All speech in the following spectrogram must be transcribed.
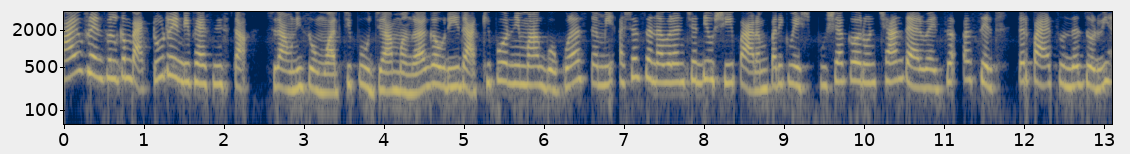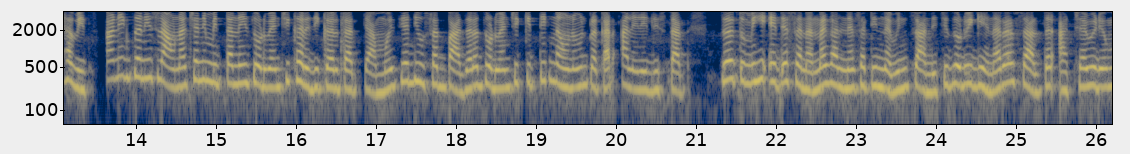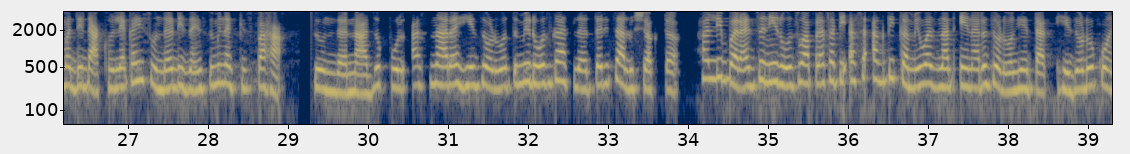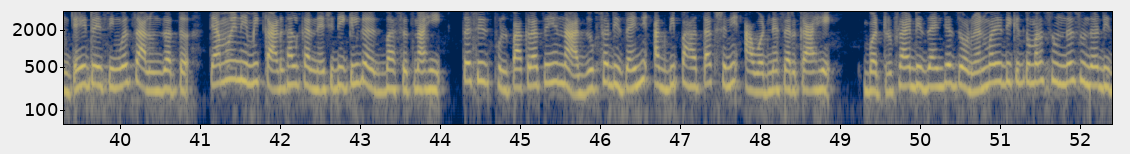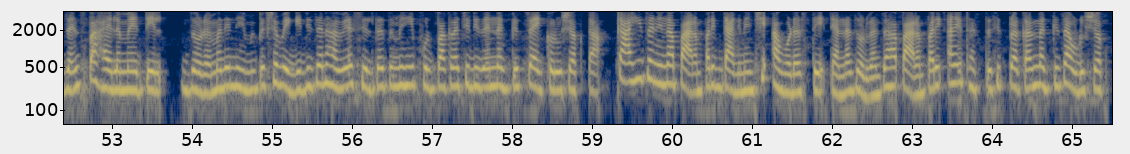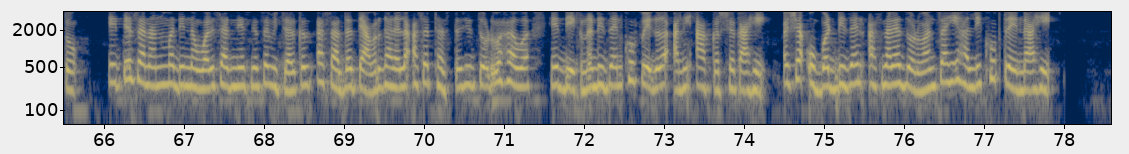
Hi friends welcome back to trendy fashionista Shravani सोमवारची पूजा मंगळागौरी राखी पौर्णिमा गोकुळाष्टमी अशा सणावारांच्या दिवशी पारंपरिक वेशभूषा करून छान तयार व्हायचं असेल तर पायात सुंदर जोडवी हवीच. अनेक जणी श्रावणाच्या निमित्ताने जोडव्यांची खरेदी करतात. त्यामुळेच या दिवसात बाजारात जोडव्यांचे कित्येक नवनवीन प्रकार आलेले दिसतात. जर तुम्हीही येत्या सणांना घालण्यासाठी नवीन चांदीची जोडवी घेणार असाल तर आजच्या व्हिडिओमध्ये दाखवलेल्या काही सुंदर डिझाईन्स तुम्ही नक्कीच पहा. सुंदर नाजूक फूल असणारं हे जोडवं तुम्ही रोज घातलं तरी चालू शकतं. हल्ली बऱ्याच जणी रोज वापरासाठी असं अगदी कमी वजनात येणारं जोडवं घेतात. हे जोडवं कोणत्याही ड्रेसिंगवर चालून जातं. त्यामुळे नेहमी काढघाल करण्याची देखील गरज भासत नाही. तसेच फुलपाखराचं हे नाजूकसं डिझाईन हे अगदी पाहता क्षणी आवडण्यासारखं आहे. बटरफ्लाय डिझाईनच्या जोडव्यांमध्ये देखील तुम्हाला सुंदर सुंदर डिझाईन्स पाहायला मिळतील. जोड्यांमध्ये नेहमीपेक्षा वेगळी डिझाईन हवी असेल तर तुम्ही ही फुलपाखराची डिझाईन नक्कीच ट्राय करू शकता. काही जणींना पारंपरिक दागिन्यांची आवड असते. त्यांना जोडव्यांचा हा पारंपरिक आणि ठसठसीत प्रकार नक्कीच आवडू शकतो. येत्या सणांमध्ये नऊवारी साडी नेसण्याचा विचार करत असाल तर त्यावर घालायला असं ठसठसीत जोडवं हवं. हे देखणं डिझाईन खूप वेगळं आणि आकर्षक आहे. अशा उबट डिझाईन असणाऱ्या जोडवांचाही हल्ली खूप ट्रेंड आहे.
